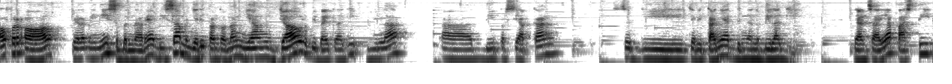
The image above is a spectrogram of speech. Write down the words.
Overall, film ini sebenarnya bisa menjadi tontonan yang jauh lebih baik lagi bila uh, dipersiapkan segi ceritanya dengan lebih lagi. Dan saya pasti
